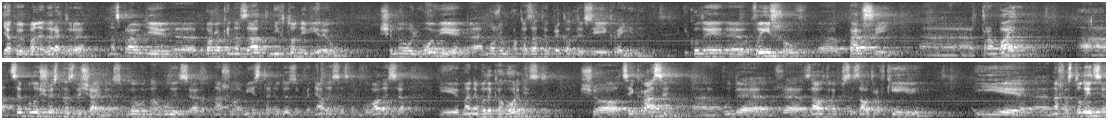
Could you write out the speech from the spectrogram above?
Дякую, пане директоре. Насправді, е, два роки назад ніхто не вірив, що ми у Львові е, можемо показати приклад для всієї країни. І коли е, вийшов перший трамвай, Це було щось надзвичайне, особливо на вулицях нашого міста. Люди зупинялися, знімкувалися. І в мене велика гордість, що цей красень е, буде вже завтра, післязавтра в Києві. І е, наша столиця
